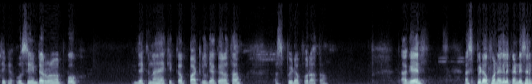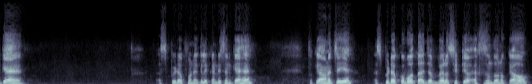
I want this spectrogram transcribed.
ठीक है? उसी इंटरवल में आपको देखना है कि कब पार्टिकल क्या कर रहा था? स्पीड अप हो रहा था। अगेन स्पीड अप होने के लिए कंडीशन क्या है? स्पीड अप होने के लिए कंडीशन क्या है? तो क्या होना चाहिए? स्पीड अप कब होता है? जब वेलोसिटी और एक्सेलेरेशन दोनों क्या हो?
